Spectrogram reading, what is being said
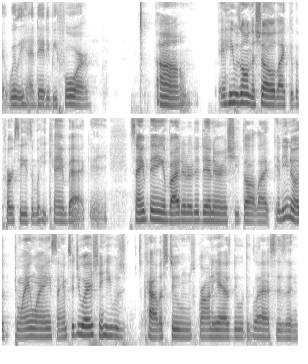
that Willie had dated before. Um, and he was on the show like the first season, but he came back and same thing. Invited her to dinner, and she thought like, and you know, Dwayne Wayne, same situation. He was college student, scrawny ass dude with the glasses, and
